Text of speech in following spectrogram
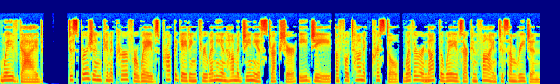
waveguide Dispersion can occur for waves propagating through any inhomogeneous structure e.g., a photonic crystal, whether or not the waves are confined to some region.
